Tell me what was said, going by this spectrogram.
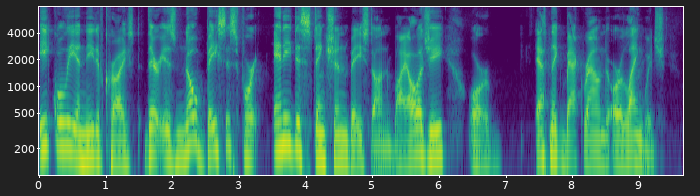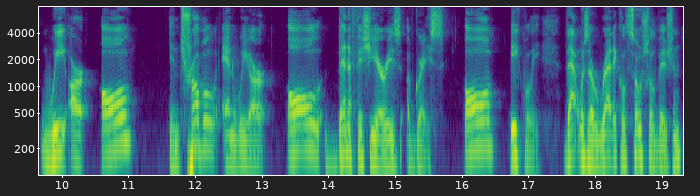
equally in need of Christ. There is no basis for any distinction based on biology or ethnic background or language. We are all in trouble and we are all beneficiaries of grace, all equally. That was a radical social vision.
